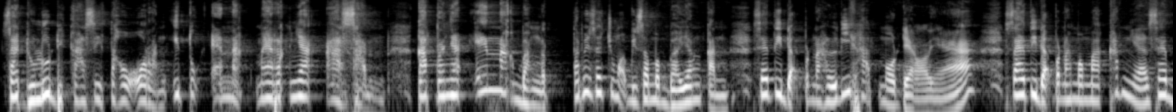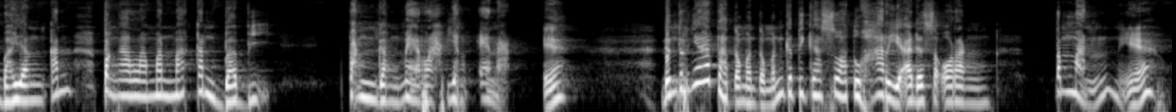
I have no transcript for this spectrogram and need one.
Saya dulu dikasih tahu orang itu enak, mereknya Asan. Katanya enak banget, tapi saya cuma bisa membayangkan. Saya tidak pernah lihat modelnya, saya tidak pernah memakannya. Saya bayangkan pengalaman makan babi panggang merah yang enak, ya. Dan ternyata teman-teman ketika suatu hari ada seorang teman ya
